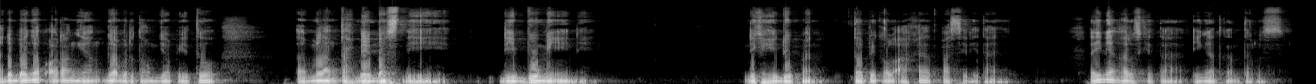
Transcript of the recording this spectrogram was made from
Ada banyak orang yang gak bertanggung jawab itu uh, melangkah bebas di di bumi ini, di kehidupan tapi kalau akhirat pasti ditanya. Nah ini yang harus kita ingatkan terus.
